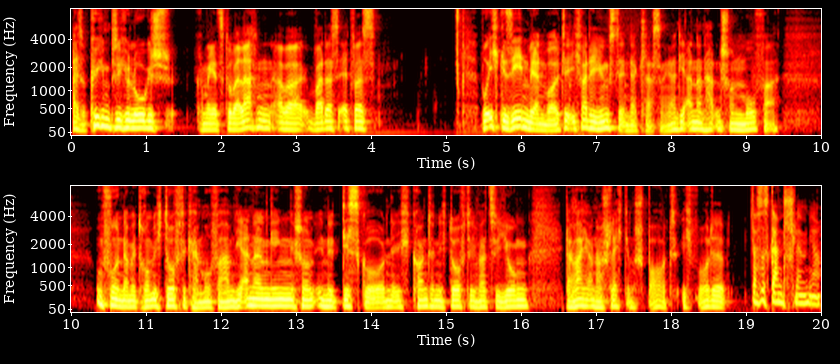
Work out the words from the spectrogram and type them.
also küchenpsychologisch kann man jetzt drüber lachen, aber war das etwas, wo ich gesehen werden wollte. Ich war der Jüngste in der Klasse. Ja, die anderen hatten schon Mofa und fuhren damit rum. Ich durfte kein Mofa haben. Die anderen gingen schon in eine Disco und ich konnte nicht, durfte. Ich war zu jung. Da war ich auch noch schlecht im Sport. Ich wurde das ist ganz schlimm, ja.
